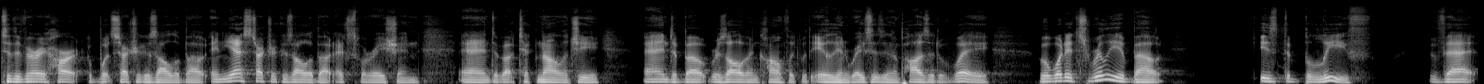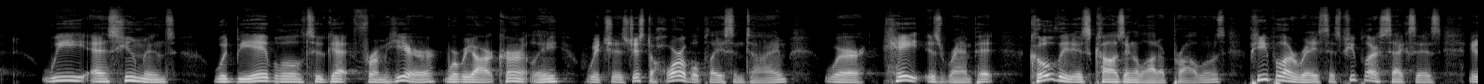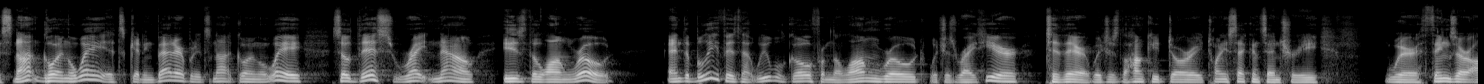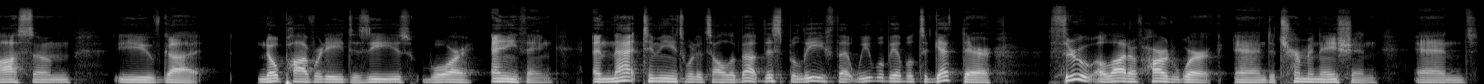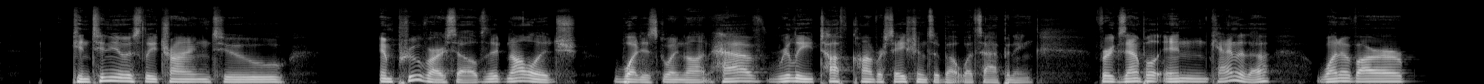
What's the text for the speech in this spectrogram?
to the very heart of what Star Trek is all about. And yes, Star Trek is all about exploration and about technology and about resolving conflict with alien races in a positive way. But what it's really about is the belief that we as humans would be able to get from here, where we are currently, which is just a horrible place in time, where hate is rampant, COVID is causing a lot of problems. People are racist. People are sexist. It's not going away. It's getting better, but it's not going away. So, this right now is the long road. And the belief is that we will go from the long road, which is right here, to there, which is the hunky dory 22nd century, where things are awesome. You've got no poverty, disease, war, anything. And that to me is what it's all about. This belief that we will be able to get there through a lot of hard work and determination and continuously trying to improve ourselves and acknowledge what is going on, have really tough conversations about what's happening. For example, in Canada, one of our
